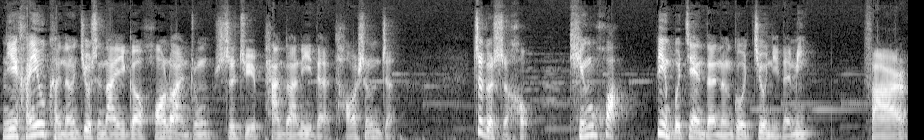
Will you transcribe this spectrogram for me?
你很有可能就是那一个慌乱中失去判断力的逃生者，这个时候听话并不见得能够救你的命，反而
